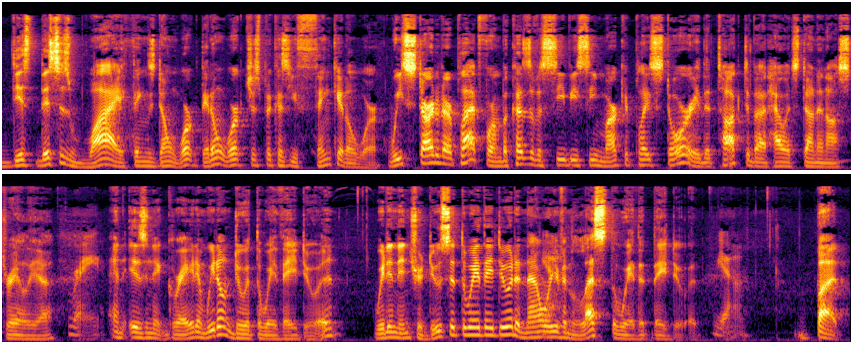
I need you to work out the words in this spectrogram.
This this is why things don't work. They don't work just because you think it'll work. We started our platform because of a CBC marketplace story that talked about how it's done in Australia. Right. And isn't it great? And we don't do it the way they do it. We didn't introduce it the way they do it, and now we're even less the way that they do it. Yeah. But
